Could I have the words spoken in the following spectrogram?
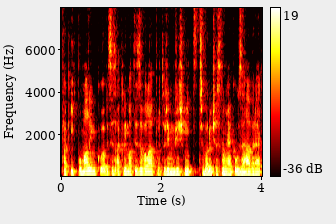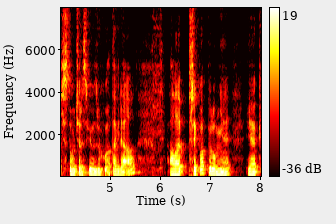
fakt jít pomalinku, aby se aklimatizovala, protože můžeš mít třeba dočasnou nějakou závrať z toho čerstvého vzduchu a tak dál. Ale překvapilo mě, jak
